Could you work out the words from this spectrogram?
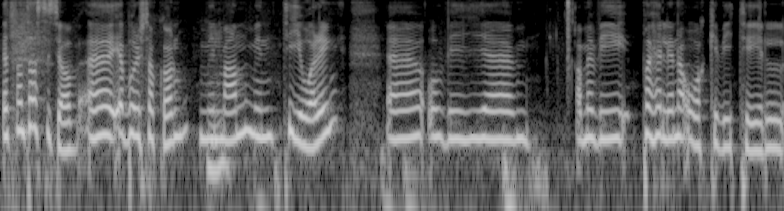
ett fantastiskt jobb. Eh, jag bor i Stockholm, min Mm. man, min tioåring. Eh, och vi, eh, ja, men vi, på helgerna åker vi till,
